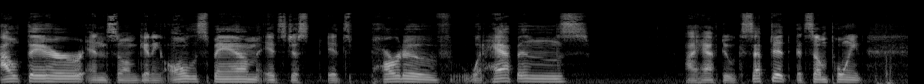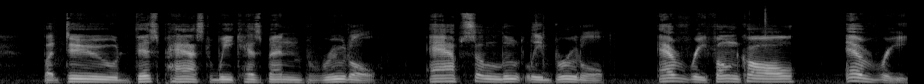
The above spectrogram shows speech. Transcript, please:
out there, and so I'm getting all the spam. It's just, it's part of what happens. I have to accept it at some point. But, dude, this past week has been brutal. Absolutely brutal. Every phone call, every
